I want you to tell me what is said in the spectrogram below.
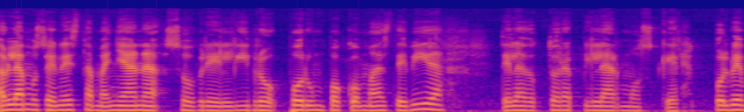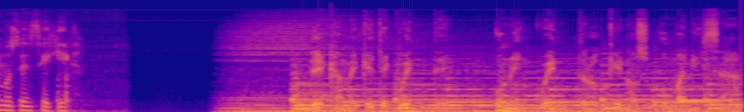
Hablamos en esta mañana sobre el libro Por un poco más de vida de la doctora Pilar Mosquera. Volvemos enseguida. Déjame que te cuente un encuentro que nos humaniza.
